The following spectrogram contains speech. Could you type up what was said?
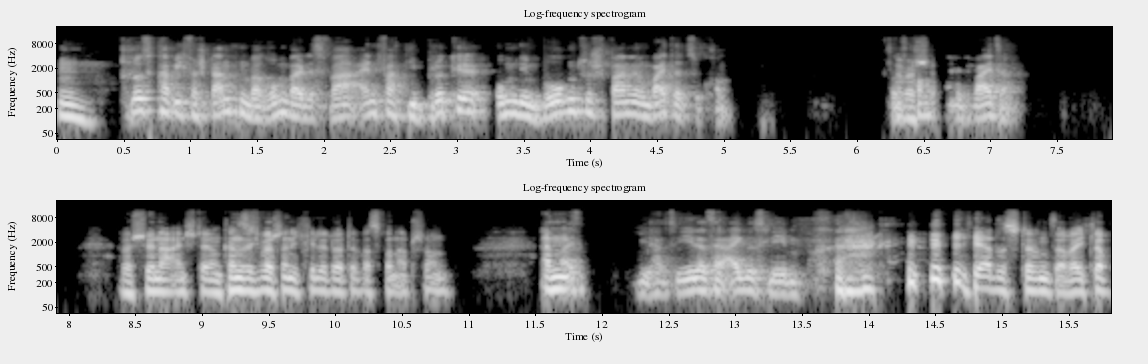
Hm. Schluss habe ich verstanden, warum, weil das war einfach die Brücke, um den Bogen zu spannen, um weiterzukommen. Sonst Aber kommt man nicht weiter. Aber schöne Einstellung. Können sich wahrscheinlich viele Leute was von abschauen. Ähm, hat jeder sein eigenes Leben. ja, das stimmt. Aber ich glaube,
